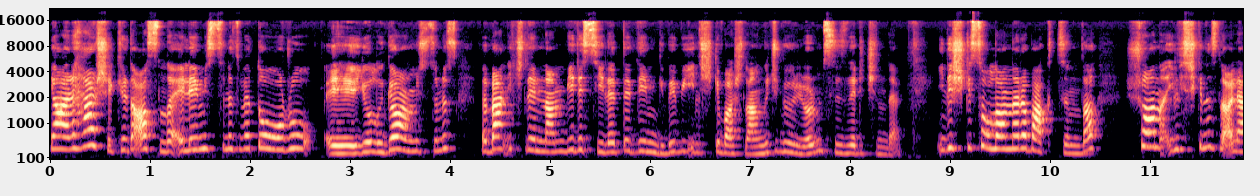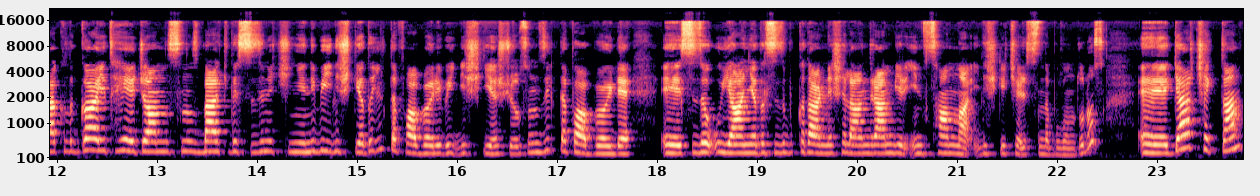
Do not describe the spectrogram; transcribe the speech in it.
Yani her şekilde aslında elemişsiniz ve doğru e, yolu görmüşsünüz ve ben içlerinden birisiyle dediğim gibi bir ilişki başlangıcı görüyorum sizler için de. İlişkisi olanlara baktığımda şu an ilişkinizle alakalı gayet heyecanlısınız. Belki de sizin için yeni bir ilişki ya da ilk defa böyle bir ilişki yaşıyorsunuz. İlk defa böyle e, size uyan ya da sizi bu kadar neşelendiren bir insanla ilişki içerisinde bulundunuz. E, gerçekten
